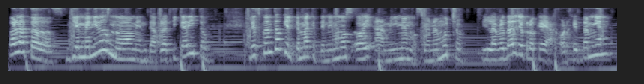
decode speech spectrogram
Hola a todos, bienvenidos nuevamente a Platicadito. Les cuento que el tema que tenemos hoy a mí me emociona mucho y la verdad yo creo que a Jorge también.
